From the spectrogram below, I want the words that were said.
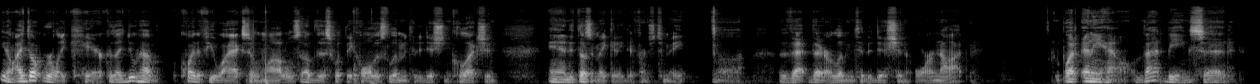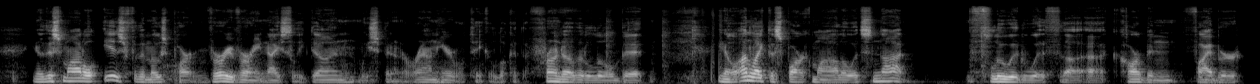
You know, I don't really care because I do have quite a few IXO models of this, what they call this limited edition collection. And it doesn't make any difference to me uh, that they're limited edition or not. But anyhow, that being said, you know, this model is for the most part very, very nicely done. We spin it around here. We'll take a look at the front of it a little bit. You know, unlike the Spark model, it's not fluid with uh, carbon fiber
